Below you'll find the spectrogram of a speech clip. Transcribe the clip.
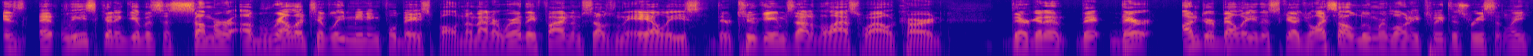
is at least going to give us a summer of relatively meaningful baseball, no matter where they find themselves in the AL East, they're two games out of the last wild card. They're going to they're, they're underbelly of the schedule. I saw Lou tweet this recently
